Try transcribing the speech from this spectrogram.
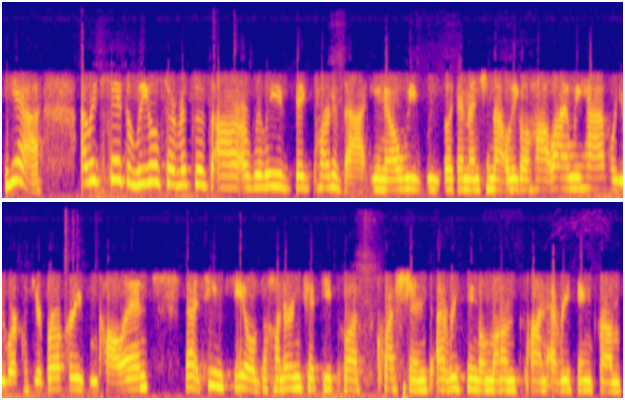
Yeah, I would say the legal services are a really big part of that. You know, we, we like I mentioned that legal hotline we have where you work with your broker, you can call in. That team fields 150 plus questions every single month on everything from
